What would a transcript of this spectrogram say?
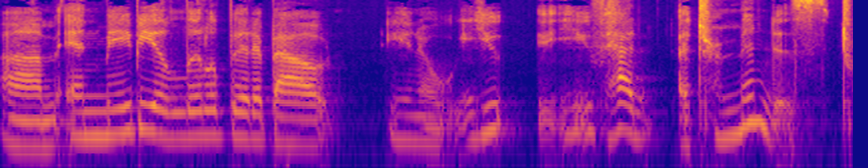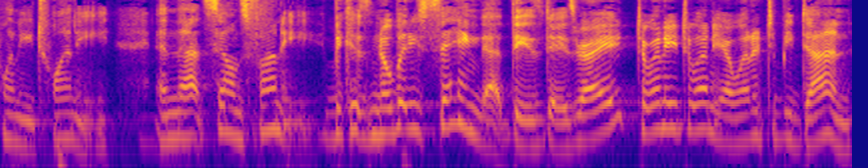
Um, and maybe a little bit about you know you you've had a tremendous 2020 and that sounds funny because nobody's saying that these days right 2020 i want it to be done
